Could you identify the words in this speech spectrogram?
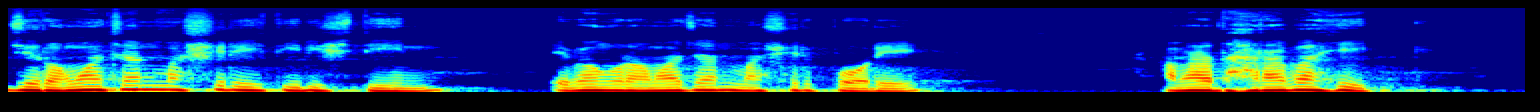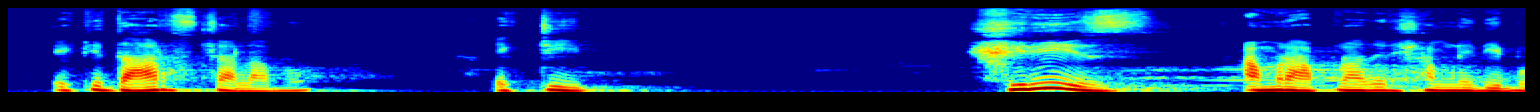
যে রমাজান মাসের এই তিরিশ দিন এবং রমাজান মাসের পরে আমরা ধারাবাহিক একটি দার্স চালাবো, একটি সিরিজ আমরা আপনাদের সামনে দিব।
